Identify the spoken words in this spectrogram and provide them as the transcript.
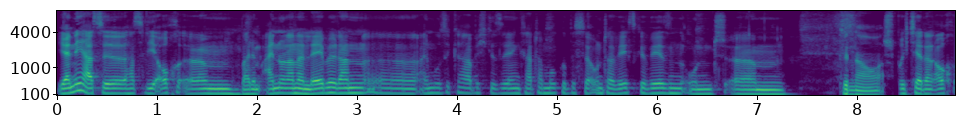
ja, nee, hast du, hast du die auch ähm, bei dem einen oder anderen Label dann, äh, ein Musiker habe ich gesehen, Katamuke bisher unterwegs gewesen und ähm, genau. spricht ja dann auch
